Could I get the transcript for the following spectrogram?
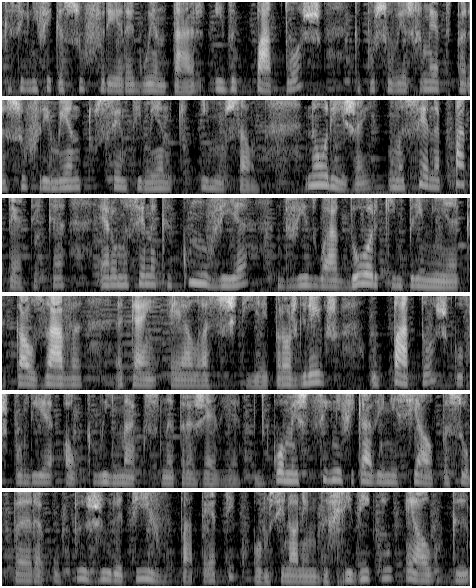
que significa sofrer, aguentar, e de patos, que por sua vez remete para sofrimento, sentimento, emoção. Na origem, uma cena patética era uma cena que comovia devido à dor que imprimia, que causava a quem ela assistia. E para os gregos, o patos correspondia ao clímax na tragédia. De como este significado inicial passou para o pejorativo patético, como sinónimo de ridículo, é algo que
